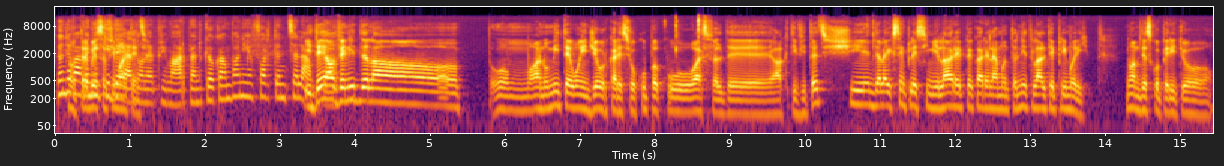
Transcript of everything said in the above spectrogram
De unde nu, va venit să ideea, atenți. domnule primar? Pentru că e o campanie foarte înțeleaptă. Ideea a venit de la um, anumite ONG-uri care se ocupă cu astfel de activități și de la exemple similare pe care le-am întâlnit la alte primării. Nu am descoperit eu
